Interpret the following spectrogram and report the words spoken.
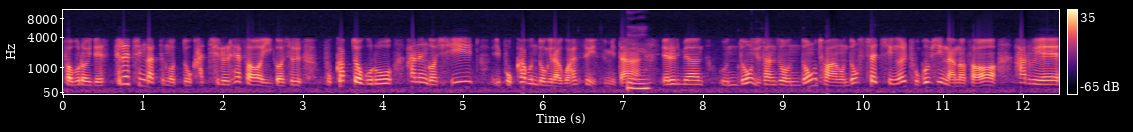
더불어 이제 스트레칭 같은 것도 같이를 해서 이것을 복합적으로 하는 것이 복합 운동이라고 할 수 있습니다. 네. 예를 들면 운동, 유산소 운동, 저항 운동, 스트레칭을 조금씩 나눠서 하루에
